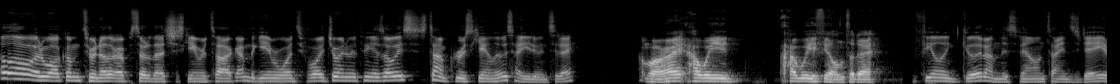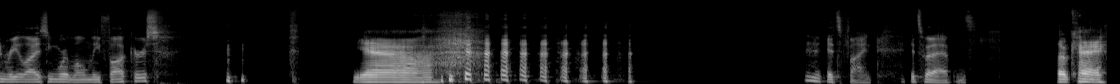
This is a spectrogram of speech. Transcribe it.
Hello and welcome to another episode of That's Just Gamer Talk. I'm the Gamer One Two Four. Joining with me as always is Tom Cruise, Can Lewis. How you doing today? I'm all right. How we how we feeling today? Feeling good on this Valentine's Day and realizing we're lonely fuckers. Yeah. it's fine. It's what happens. okay.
